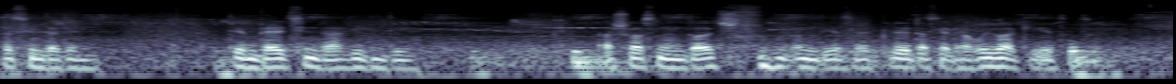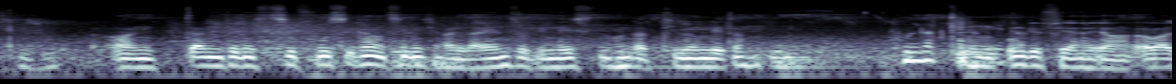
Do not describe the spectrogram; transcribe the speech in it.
dass hinter den, dem Wäldchen da liegen die erschossenen Deutschen und ihr seid blöd, dass ihr darüber geht. Und, so. und dann bin ich zu Fuß gegangen, ziemlich allein, so die nächsten 100 Kilometer. 100 Kilometer? Ungefähr, ja, aber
